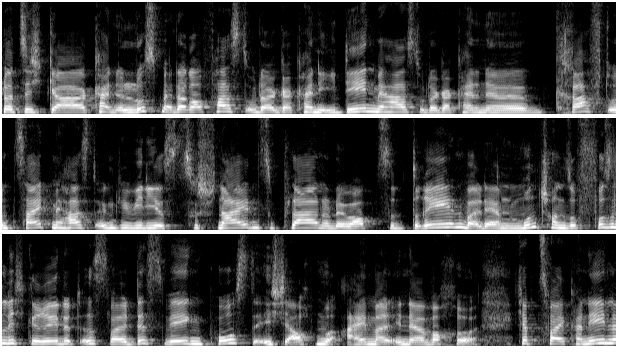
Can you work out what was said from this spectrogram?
plötzlich gar keine Lust mehr darauf hast oder gar keine Ideen mehr hast oder gar keine Kraft und Zeit mehr hast, irgendwie Videos zu schneiden, zu planen oder überhaupt zu drehen, weil der Mund schon so fusselig geredet ist, weil deswegen poste ich ja auch nur einmal in der Woche. Ich habe zwei Kanäle,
